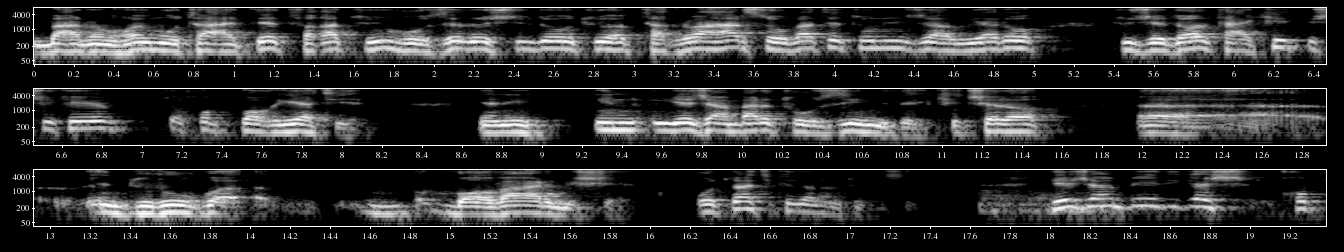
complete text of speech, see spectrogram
برنامه های متعدد فقط تو این حوزه داشتید و تو تقریبا هر صحبتتون این جویه رو تو جدال تاکید میشه که خب واقعیتیه. یعنی این یه جنبه توضیح میده که چرا این دروغ باور میشه قدرتی که دارن تو بسن. یه جنبه دیگهش خب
